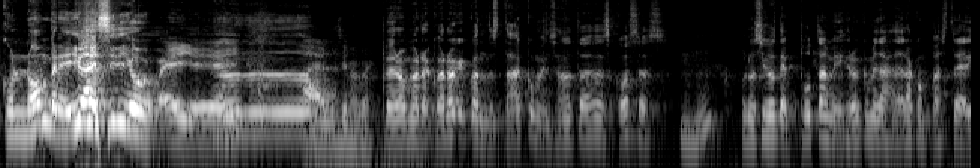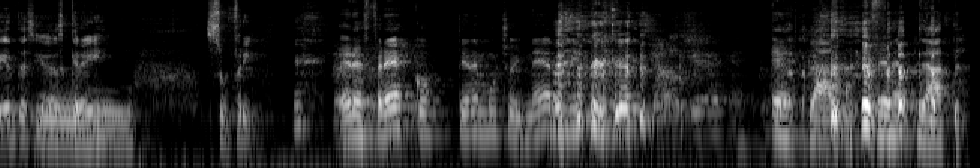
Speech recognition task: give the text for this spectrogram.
con nombre, iba a decir, digo, ey, ey, ey. No, no, no, no. A ver, decime, güey. Pero me recuerdo que cuando estaba comenzando todas esas cosas, unos hijos de puta me dijeron que me la jalara con pasta de dientes y yo descreí. Uf, Sufrí. eres fresco, tienes mucho dinero, mijo. Es plata. Es plata, tienes plata,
